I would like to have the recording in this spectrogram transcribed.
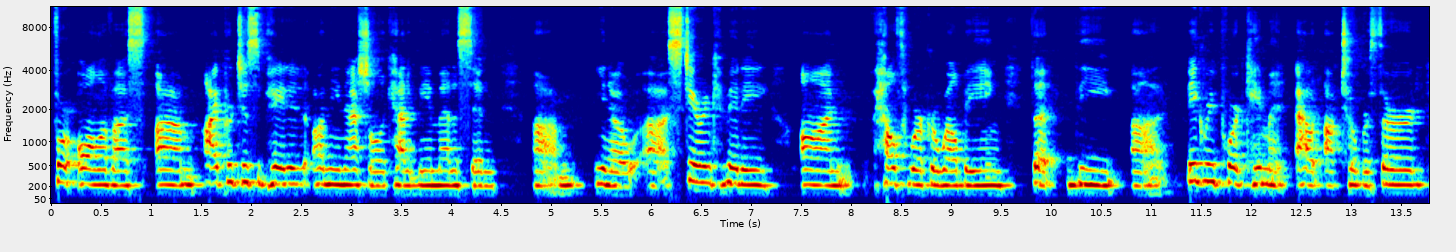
for all of us. Um, I participated on the National Academy of Medicine, um, you know, uh, steering committee on health worker well being. The the uh, Big report came out October 3rd.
